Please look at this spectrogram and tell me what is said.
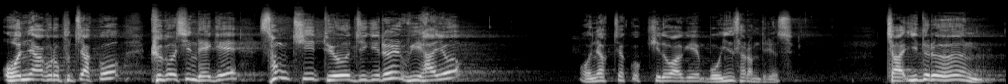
언약으로 붙잡고 그것이 내게 성취되어지기를 위하여 언약 잡고 기도하기 위해 모인 사람들이었어요. 자, 이들은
